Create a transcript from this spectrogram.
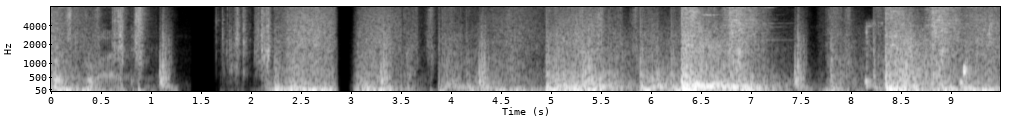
First Blood. Thank.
